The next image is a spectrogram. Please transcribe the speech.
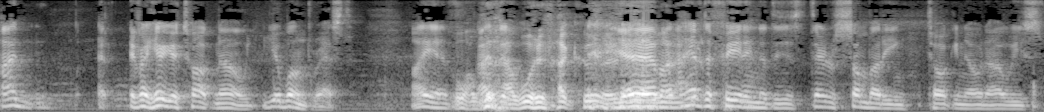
I, if I hear you talk now, you won't rest. I have. Well, I I would, the- I would if I could. yeah, but I have the feeling that there's, there's somebody talking now. Now he's,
